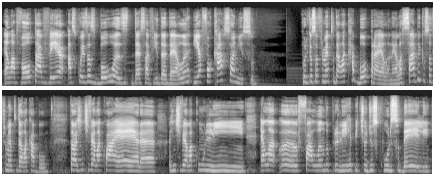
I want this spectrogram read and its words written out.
ela volta a ver as coisas boas dessa vida dela e a focar só nisso. Porque o sofrimento dela acabou pra ela, né? Ela sabe que o sofrimento dela acabou. Então a gente vê ela com a Era, a gente vê ela com o Lee, ela ah, falando pro Lee repetir o discurso dele.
